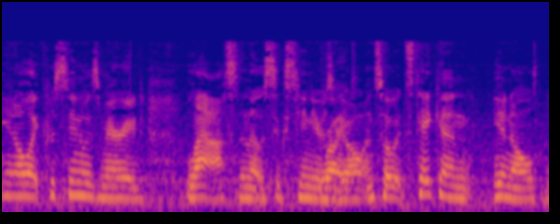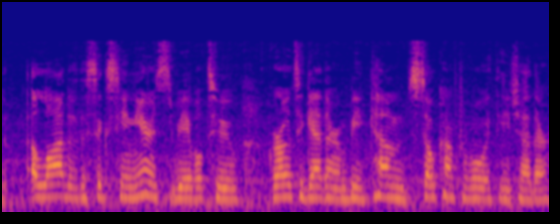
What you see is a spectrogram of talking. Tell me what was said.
you know, like Christine was married last, and that was 16 years right. ago, and so it's taken, you know, a lot of the 16 years to be able to grow together and become so comfortable with each other.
